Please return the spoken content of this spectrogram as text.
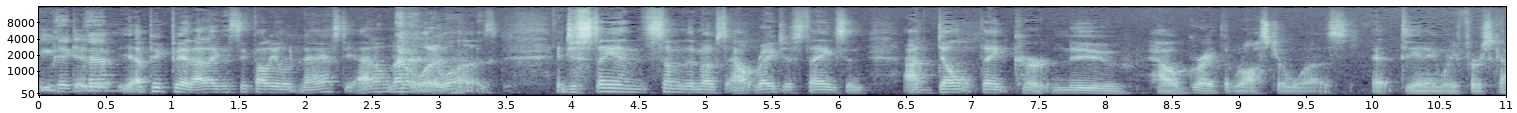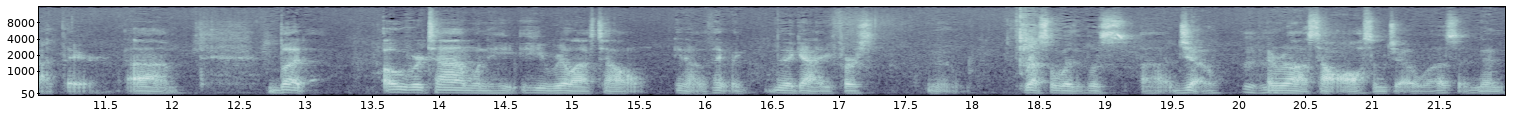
you Pig doing? pen? Yeah, Pigpen. I guess he thought he looked nasty. I don't know what it was. and just saying some of the most outrageous things. And I don't think Kurt knew how great the roster was at TNA when he first got there. Um, but over time, when he, he realized how you know, I think the, the guy he first you know, wrestled with was uh, Joe, Mhm. and realized how awesome Joe was, and then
